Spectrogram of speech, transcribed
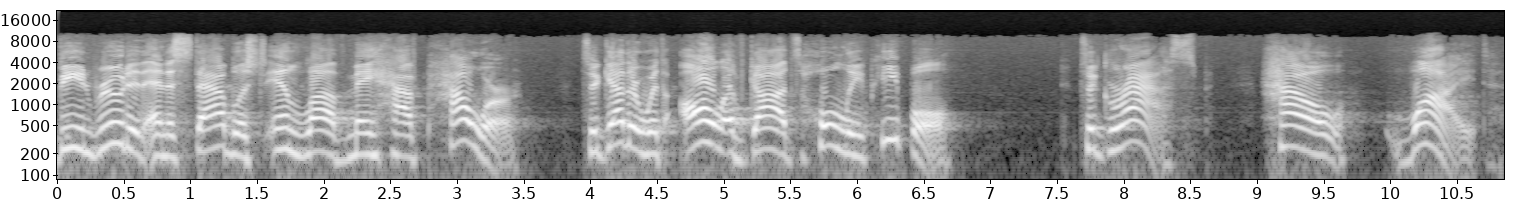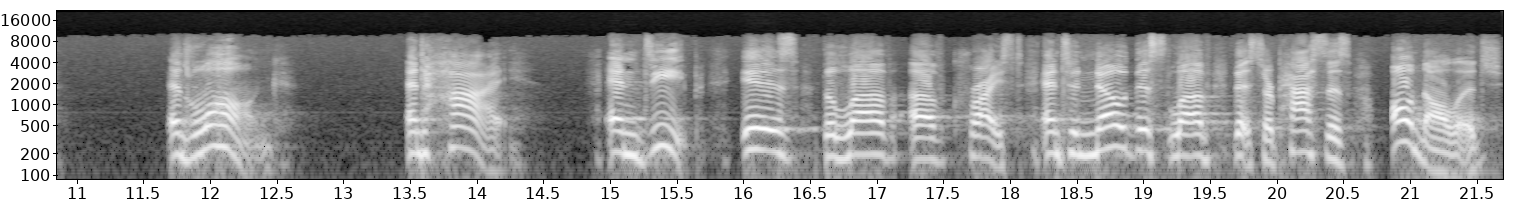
being rooted and established in love, may have power, together with all of God's holy people, to grasp how wide and long and high and deep is the love of Christ, and to know this love that surpasses all knowledge,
